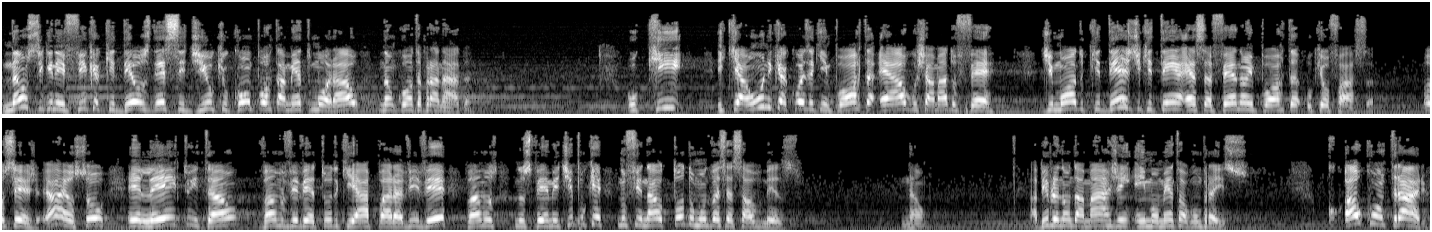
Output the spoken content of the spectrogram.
não significa que Deus decidiu que o comportamento moral não conta para nada. O que e que a única coisa que importa é algo chamado fé, de modo que desde que tenha essa fé não importa o que eu faça. Ou seja, ah, eu sou eleito, então vamos viver tudo que há para viver, vamos nos permitir, porque no final todo mundo vai ser salvo mesmo. Não. A Bíblia não dá margem em momento algum para isso. Ao contrário,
